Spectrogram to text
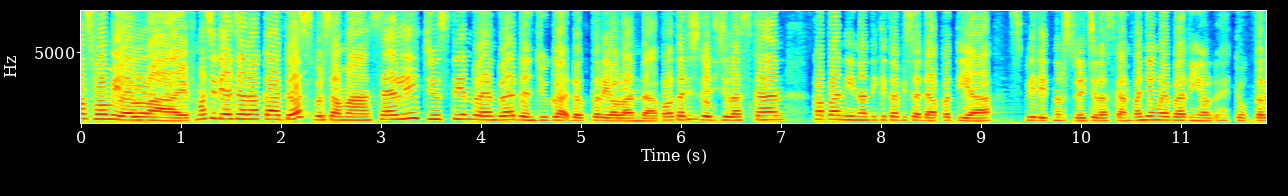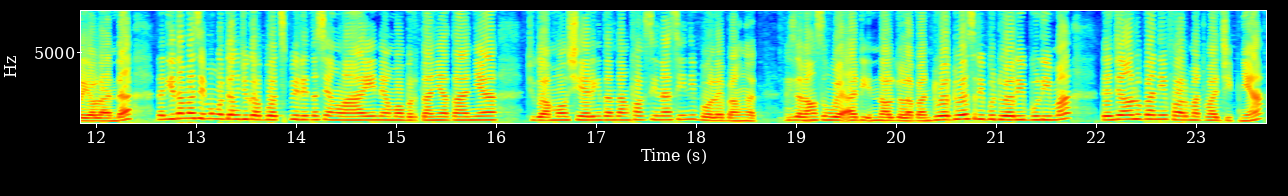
Transform Your Life. Masih di acara Kados bersama Sally, Justin, Rendra, dan juga Dr. Yolanda. Kalau tadi sudah dijelaskan Kapan nih nanti kita bisa dapat ya? Spirit Nurse sudah dijelaskan panjang lebar nih oleh Dr. Yolanda. Dan kita masih mengundang juga buat Spirit Nurse yang lain Yang mau bertanya-tanya Juga mau sharing tentang vaksinasi ini boleh banget. Bisa langsung WA di 0822 1000 2005 Dan jangan lupa nih format wajibnya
